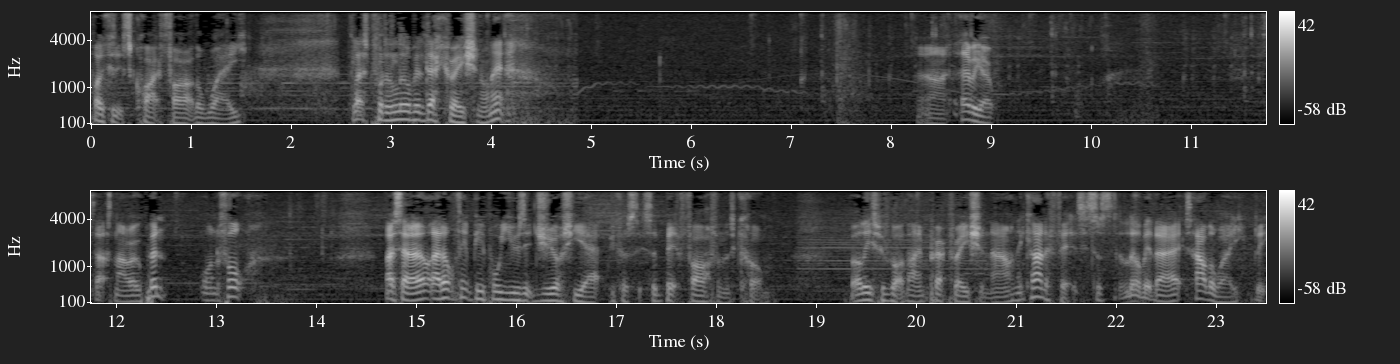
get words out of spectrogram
probably because it's quite far out of the way. But let's put a little bit of decoration on it. Alright, there we go. So that's now open. Wonderful. Like I said, I don't, think people use it just yet because it's a bit far from the come. But at least we've got that in preparation now, and it kind of fits. It's just a little bit there, it's out of the way, but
